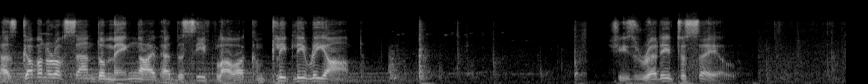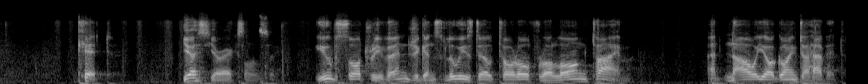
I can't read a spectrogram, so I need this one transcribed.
as governor of San Domingue, I've had the Seaflower completely rearmed. She's ready to sail. Kit, Yes, Your Excellency. you've sought revenge against Luis del Toro for a long time, and now you're going to have it.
